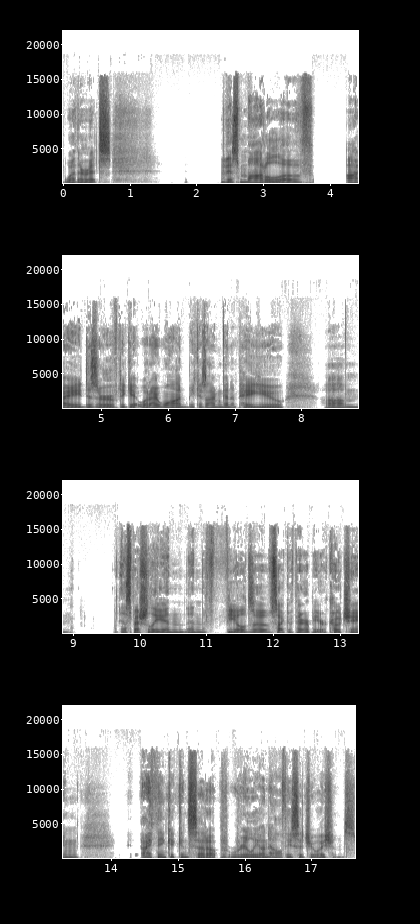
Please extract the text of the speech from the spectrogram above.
whether it's this model of I deserve to get what I want because I'm going to pay you, um, especially in, in the fields of psychotherapy or coaching, I think it can set up really unhealthy situations.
